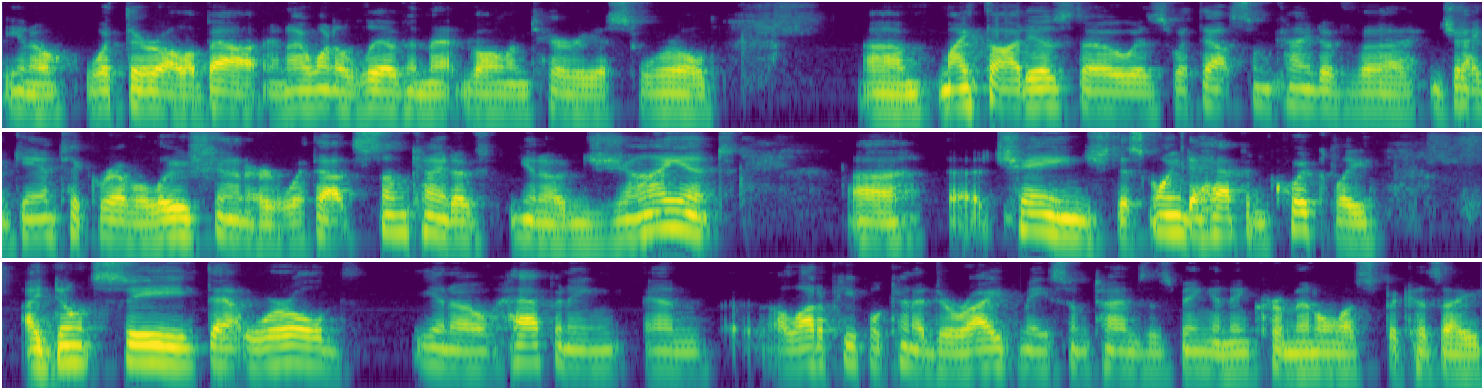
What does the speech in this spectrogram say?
you know, what they're all about. And I want to live in that voluntarist world. Um, my thought is, though, is without some kind of uh, gigantic revolution or without some kind of you know giant uh, uh, change that's going to happen quickly, I don't see that world you know, happening, and a lot of people kind of deride me sometimes as being an incrementalist because I,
